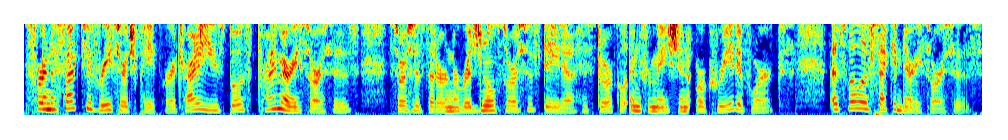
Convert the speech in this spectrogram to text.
For an effective research paper, try to use both primary sources, sources that are an original source of data, historical information, or creative works, as well as secondary sources,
